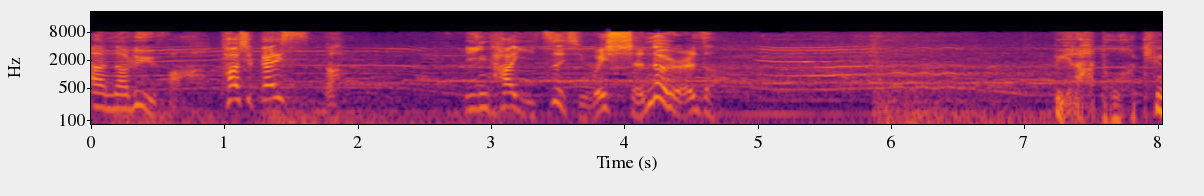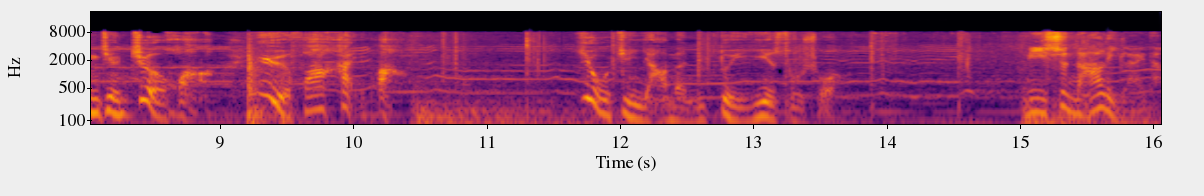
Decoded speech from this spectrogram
按那律法，他是该死的，因他以自己为神的儿子。比拉多听见这话，越发害怕，又进衙门对耶稣说：“你是哪里来的？”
